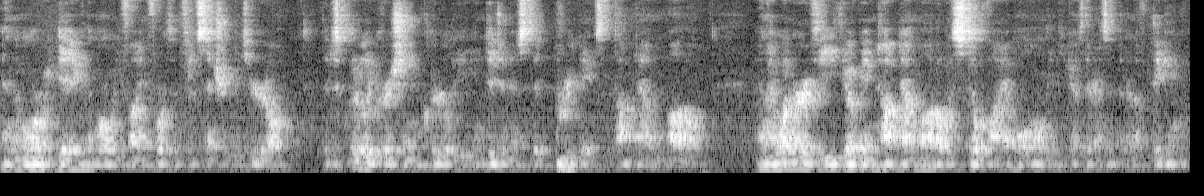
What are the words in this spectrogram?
And the more we dig, the more we find fourth and fifth century material that is clearly Christian, clearly indigenous, that predates the top down model. And I wonder if the Ethiopian top down model is still viable only because there hasn't been enough digging.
